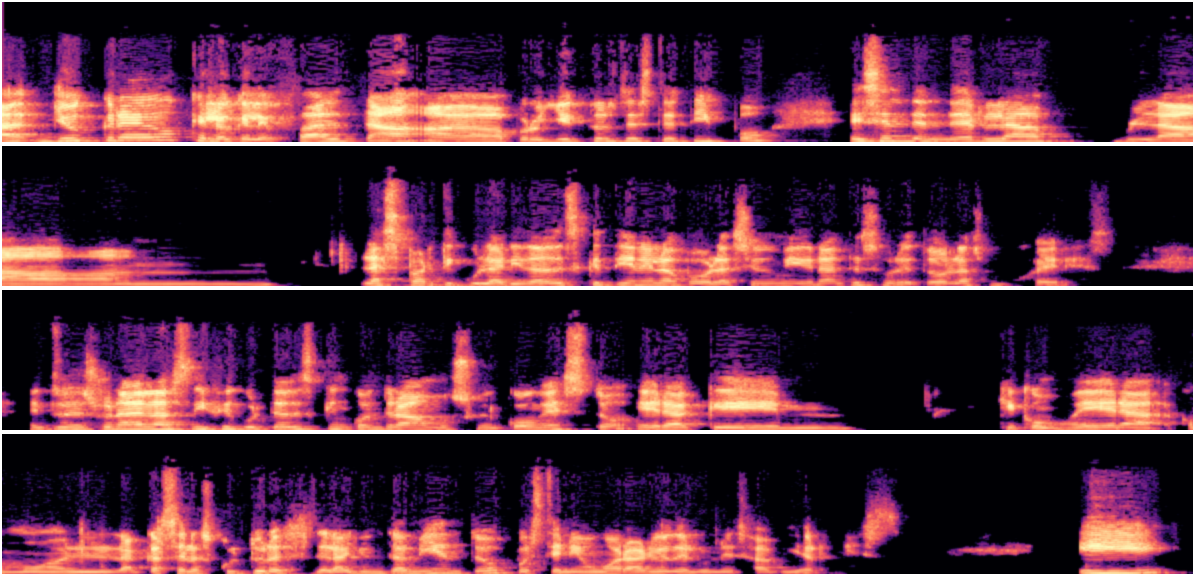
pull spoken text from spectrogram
Ah, yo creo que lo que le falta a proyectos de este tipo es entender la, mm, las particularidades que tiene la población inmigrante, sobre todo las mujeres. Entonces, una de las dificultades que encontrábamos con esto era que, mm, que como era, como la Casa de las Culturas del ayuntamiento, pues tenía un horario de lunes a viernes. Y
